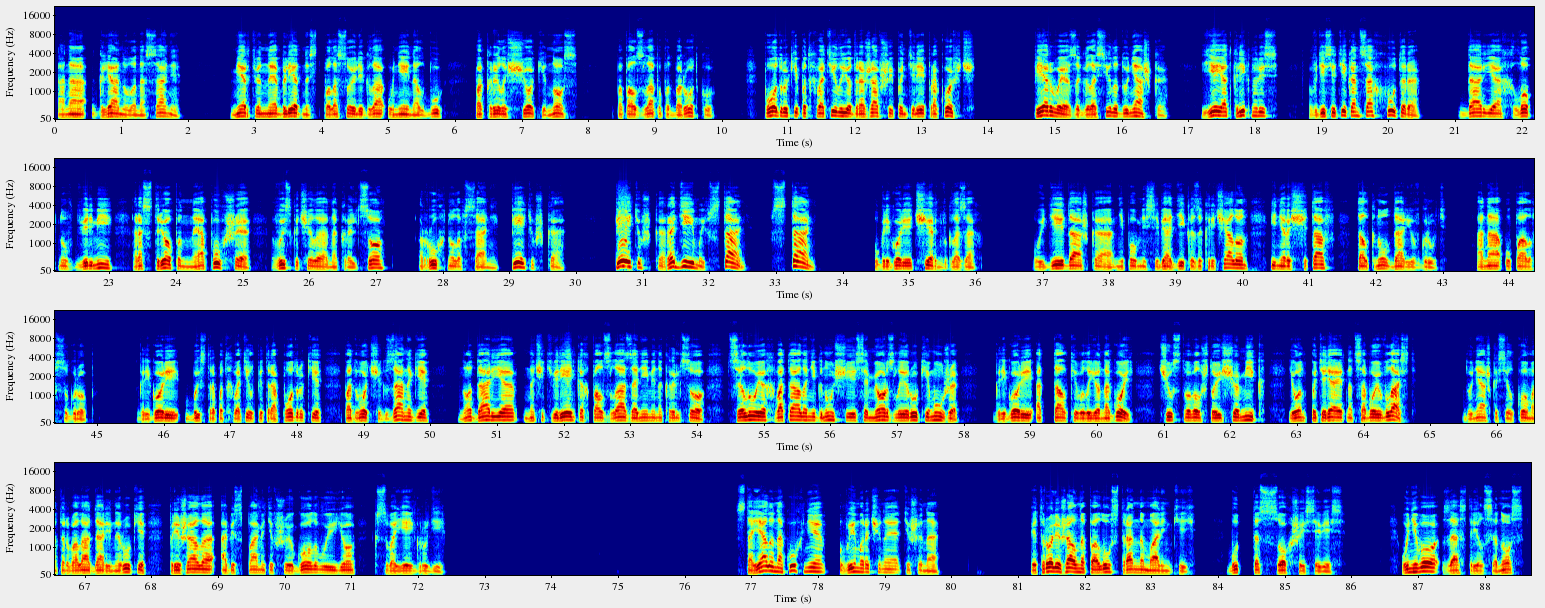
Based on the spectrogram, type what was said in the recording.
Она глянула на сани, мертвенная бледность полосой легла у ней на лбу, покрыла щеки, нос, поползла по подбородку. Под руки подхватил ее дрожавший Пантелей Прокофьевич. Первая заголосила Дуняшка. Ей откликнулись в десяти концах хутора. Дарья, хлопнув дверьми, растрепанная, опухшая, выскочила на крыльцо, рухнула в сани. Петюшка, Петюшка, родимый, встань, встань! У Григория чернь в глазах. Уйди, Дашка, не помня себя, дико закричал он и, не рассчитав, толкнул Дарью в грудь. Она упала в сугроб. Григорий быстро подхватил Петра под руки, подводчик за ноги, но Дарья на четвереньках ползла за ними на крыльцо, целуя хватала негнущиеся мерзлые руки мужа. Григорий отталкивал ее ногой, чувствовал, что еще миг, и он потеряет над собой власть. Дуняшка силком оторвала Дарины руки, прижала обеспамятившую голову ее к своей груди. Стояла на кухне вымороченная тишина. Петро лежал на полу, странно маленький, будто ссохшийся весь. У него заострился нос,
